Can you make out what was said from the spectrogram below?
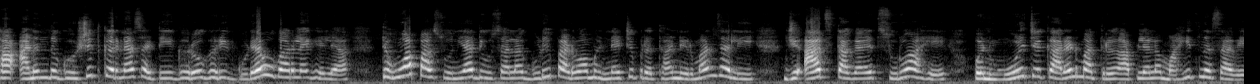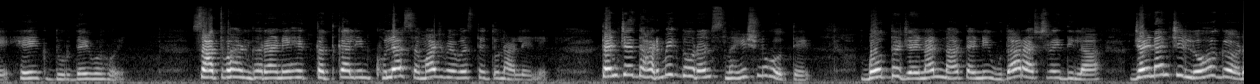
हा आनंद घोषित करण्यासाठी घरोघरी गुड्या उभारल्या गेल्या तेव्हापासून या दिवसाला गुढीपाडवा म्हणण्याची प्रथा निर्माण झाली जी आज तागायत सुरू आहे पण मूळचे कारण मात्र आपल्याला माहीत नसावे हे एक दुर्दैव होय. सातवाहन घराणे हे तत्कालीन खुल्या समाजव्यवस्थेतून आलेले. त्यांचे धार्मिक धोरण स्नेहिष्णू होते. बौद्ध जैनांना त्यांनी उदार आश्रय दिला. जैनांची लोहगड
